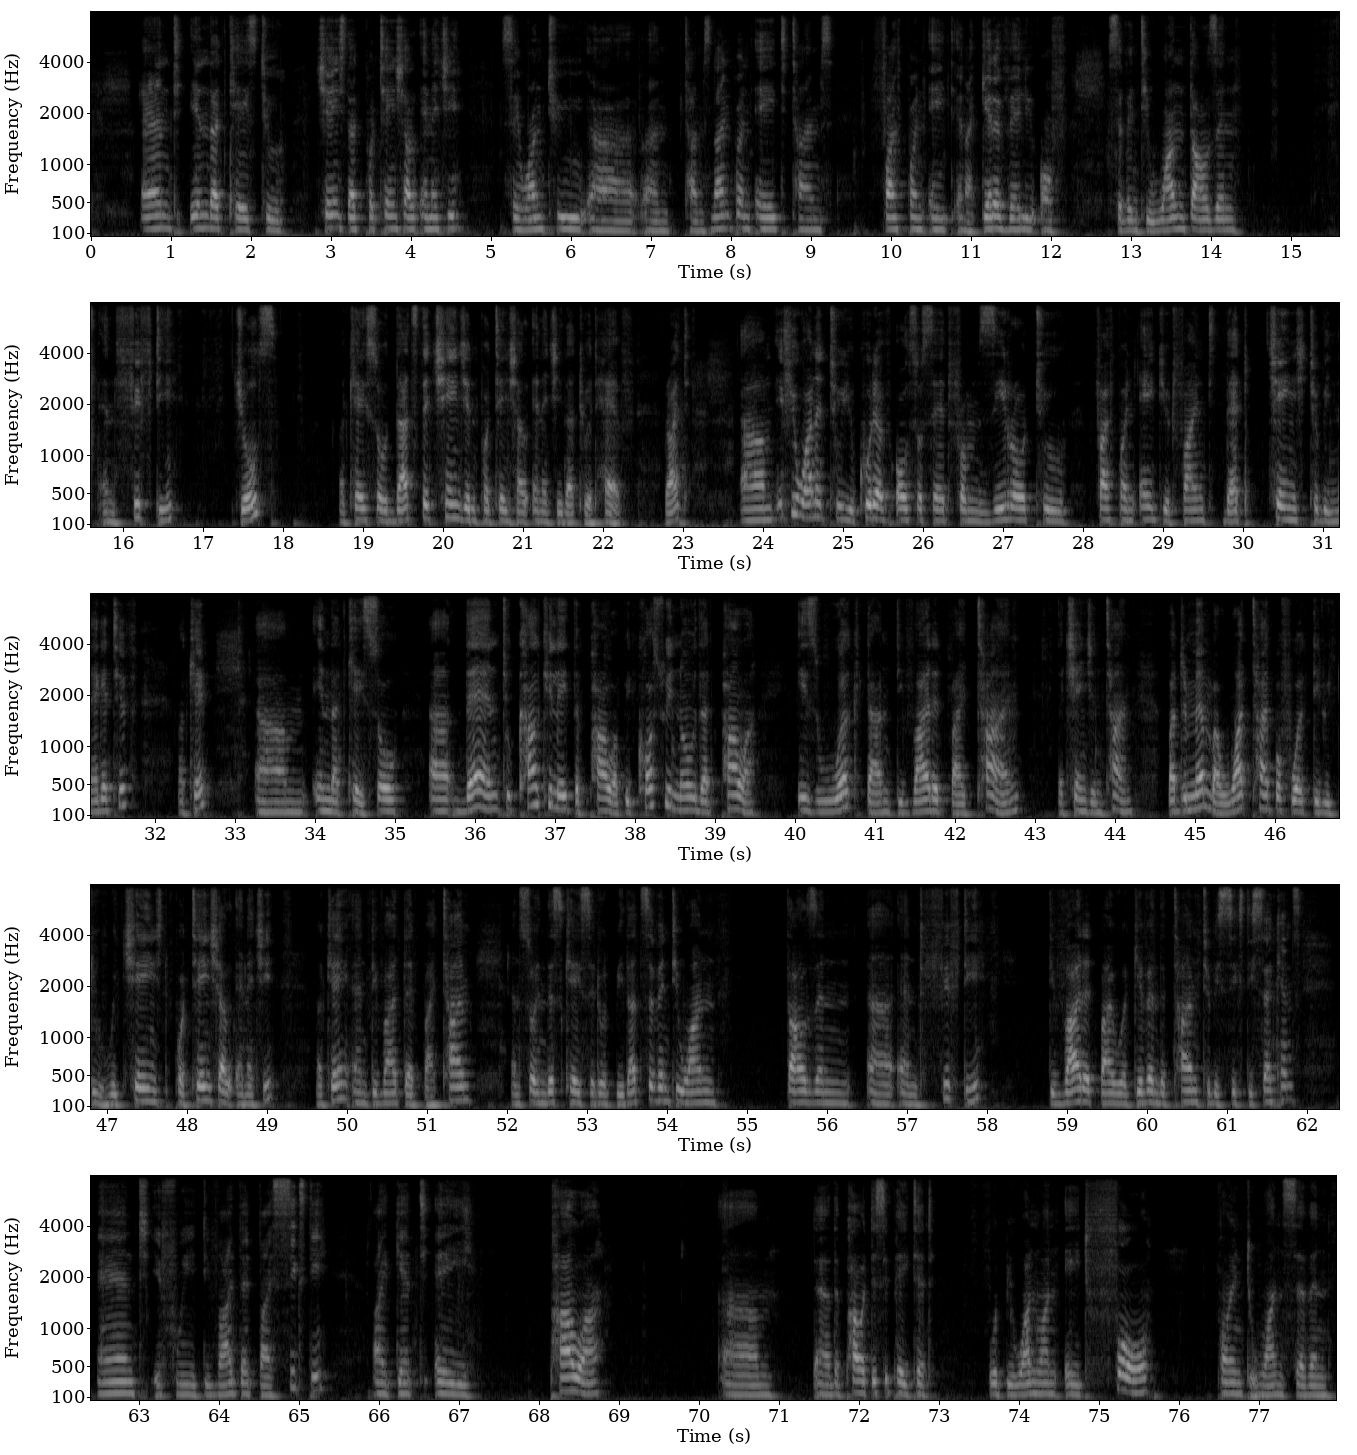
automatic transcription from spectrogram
and in that case to change that potential energy say 1 2 uh, um, times 9.8 times 5.8 and I get a value of 71,050 joules. Okay, so that's the change in potential energy that we'd have, right? Um, if you wanted to, you could have also said from 0 to 5.8, you'd find that change to be negative, okay, um, in that case. So uh, then to calculate the power, because we know that power is work done divided by time, the change in time. But remember, what type of work did we do? We changed potential energy okay and divide that by time and so in this case it would be that 71,050 uh, divided by we're given the time to be 60 seconds and if we divide that by 60 I get a power um, uh, the power dissipated would be 1184.17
